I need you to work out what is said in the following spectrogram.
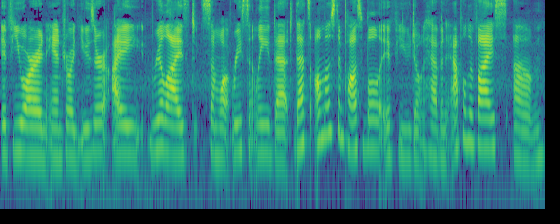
if you are an Android user, I realized somewhat recently that that's almost impossible if you don't have an Apple device. Um,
